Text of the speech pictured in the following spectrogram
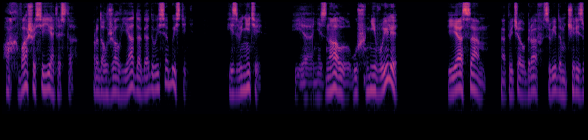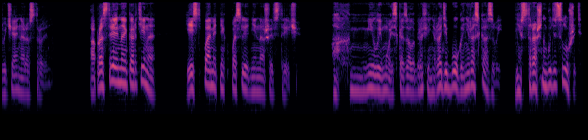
Ах, ваше сиятельство, продолжал я, догадываясь об истине. Извините, я не знал, уж не вы ли? Я сам, отвечал граф с видом чрезвычайно расстроенным. А простреленная картина есть памятник последней нашей встречи. «Ах, милый мой», — сказала графиня, — «ради бога, не рассказывай. Мне страшно будет слушать».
